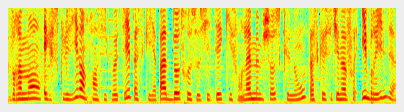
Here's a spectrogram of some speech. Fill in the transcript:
vraiment exclusive en principauté parce qu'il n'y a pas d'autres sociétés qui font la même chose que nous, parce que c'est une offre hybride.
